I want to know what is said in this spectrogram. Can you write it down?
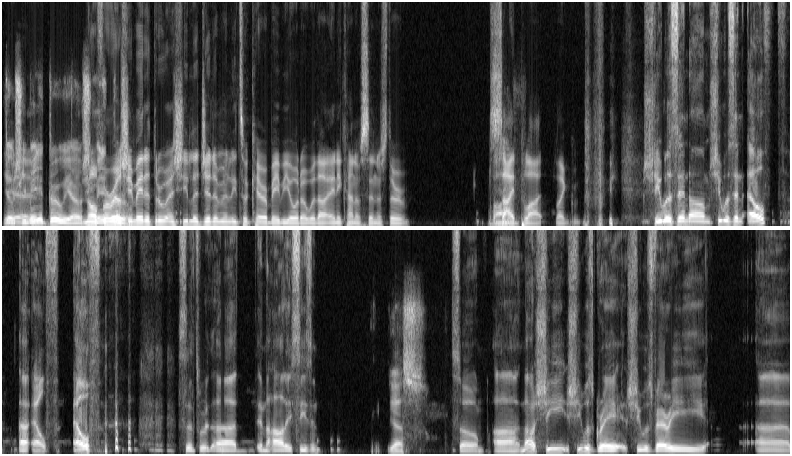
Yo, she made it through, yo. She no, made for it real, through. she made it through, and she legitimately took care of Baby Yoda without any kind of sinister Wow. side plot. Like, She was in um she was in Elf, uh, Elf, Elf. Since we're uh in the holiday season, Yes. So uh no, she she was great. She was very uh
